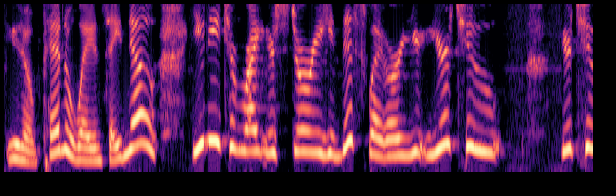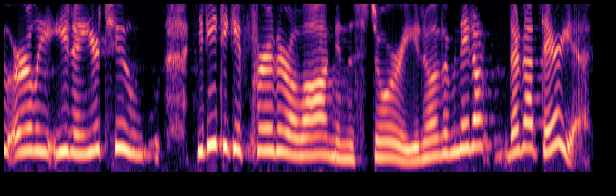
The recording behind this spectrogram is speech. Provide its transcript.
you know, pen away and say, no, you need to write your story this way, or you're too you're too early you know you're too you need to get further along in the story you know? I mean they don't they're not there yet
